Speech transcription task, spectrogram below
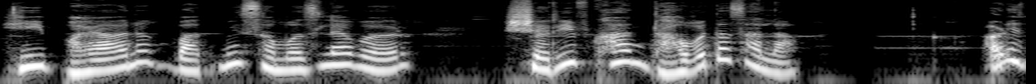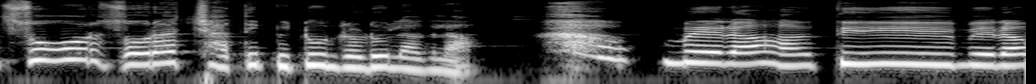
ही भयानक बातमी समजल्यावर शरीफ खान धावतच आला. आणि जोर जोरात छाती पिटून रडू लागला. मेरा हाथी मेरा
